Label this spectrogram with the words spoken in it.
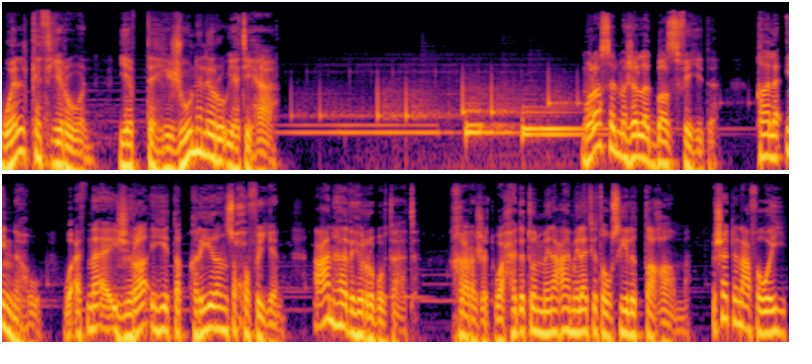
والكثيرون يبتهجون لرؤيتها. مراسل مجلة باز فيد قال إنه وأثناء إجرائه تقريرا صحفيا عن هذه الروبوتات خرجت واحدة من عاملات توصيل الطعام بشكل عفوي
